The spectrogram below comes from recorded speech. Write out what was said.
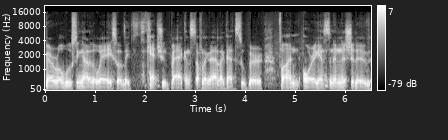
barrel roll boosting out of the way so they can't shoot back and stuff like that. Like that's super fun. Or against an initiative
